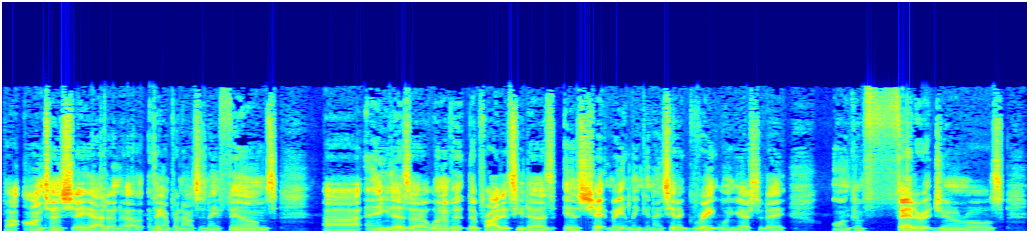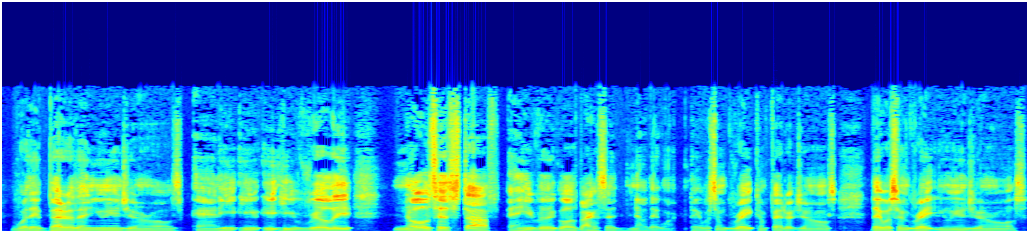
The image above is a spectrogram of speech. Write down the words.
by Anton Shay. I don't know. I think I pronounced his name. Films. Uh, and he does uh, one of the projects he does is Checkmate Lincolnites. He had a great one yesterday on Confederate generals. Were they better than Union generals? And he he he really knows his stuff, and he really goes back and said, no, they weren't. There were some great Confederate generals. There were some great Union generals.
